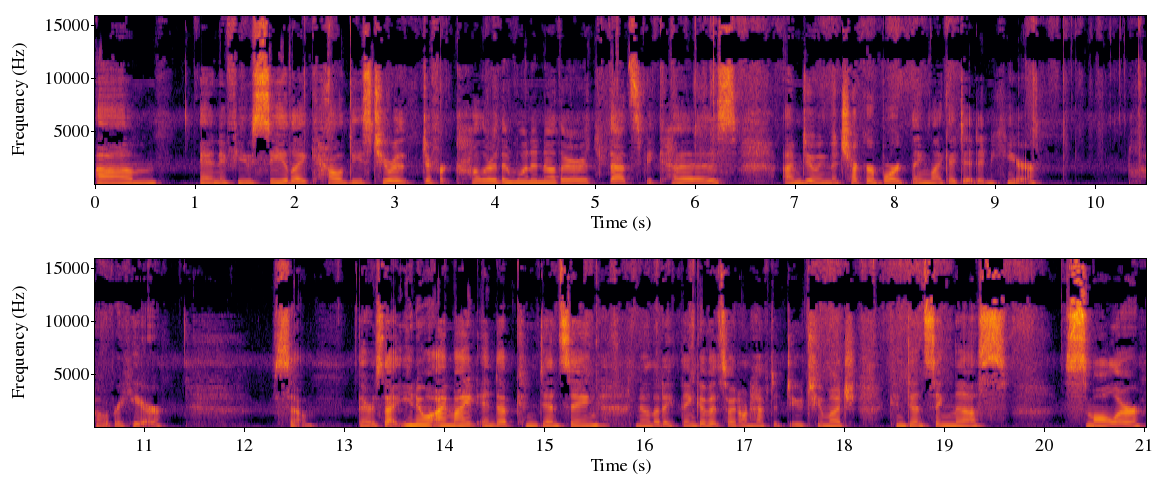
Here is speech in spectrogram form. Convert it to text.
Um, and if you see like how these two are different color than one another, that's because I'm doing the checkerboard thing like I did in here over here. So there's that. You know, I might end up condensing now that I think of it so I don't have to do too much condensing this smaller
